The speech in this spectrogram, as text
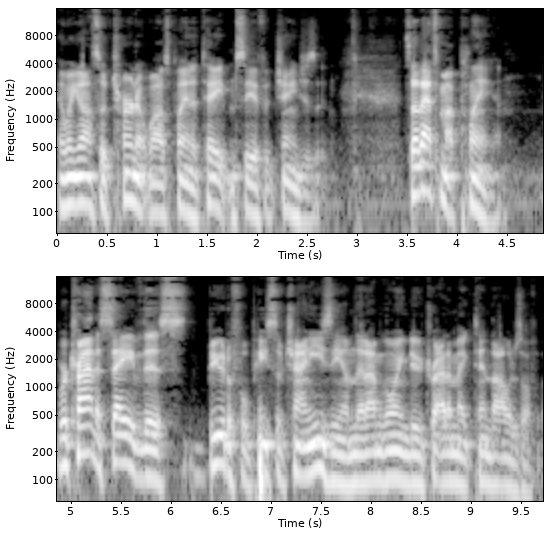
And we can also turn it while it's playing a tape and see if it changes it. So that's my plan. We're trying to save this beautiful piece of Chinesium that I'm going to try to make $10 off of.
